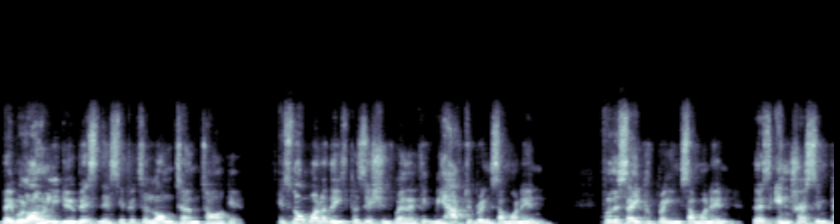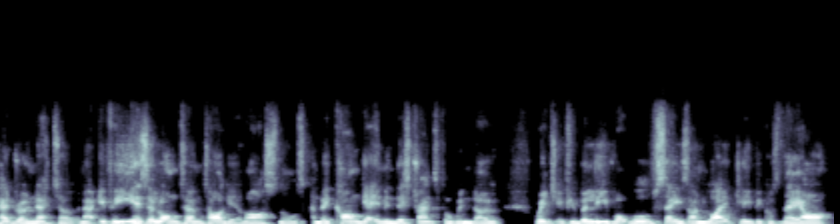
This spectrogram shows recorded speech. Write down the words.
they will only do business if it's a long term target. It's not one of these positions where they think we have to bring someone in for the sake of bringing someone in. There's interest in Pedro Neto. Now, if he is a long term target of Arsenal's and they can't get him in this transfer window, which, if you believe what Wolves say, is unlikely because they are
